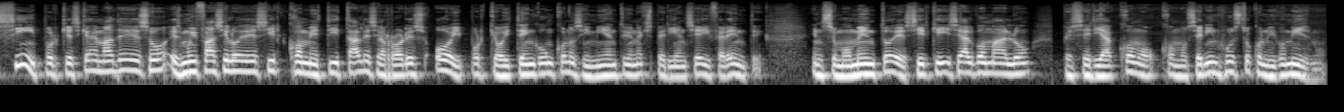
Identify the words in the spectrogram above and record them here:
Sí, porque es que además de eso es muy fácil hoy decir cometí tales errores hoy, porque hoy tengo un conocimiento y una experiencia diferente. En su momento decir que hice algo malo, pues sería como, como ser injusto conmigo mismo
